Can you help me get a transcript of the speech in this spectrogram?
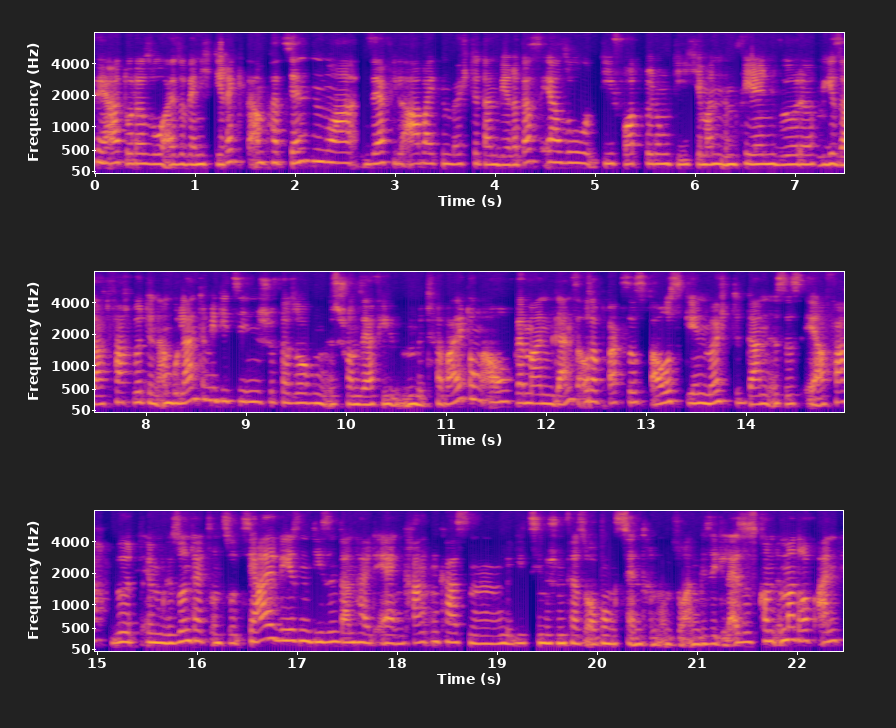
fährt oder so. Also wenn ich direkt am Patienten nur sehr viel arbeiten möchte, dann wäre das eher so die Fortbildung, die ich jemandem empfehlen würde. Wie gesagt, gesagt, Fachwirtin ambulante medizinische Versorgung ist schon sehr viel mit Verwaltung auch. Wenn man ganz aus der Praxis rausgehen möchte, dann ist es eher Fachwirt im Gesundheits- und Sozialwesen. Die sind dann halt eher in Krankenkassen, medizinischen Versorgungszentren und so angesiedelt. Also es kommt immer darauf an,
